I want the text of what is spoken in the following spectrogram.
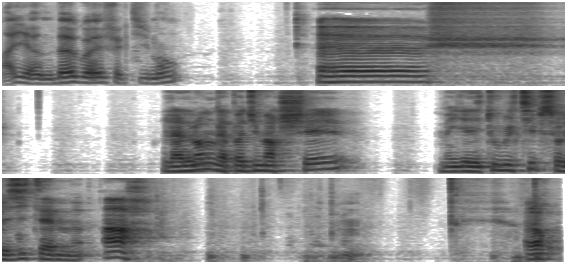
Ah, il y a un bug, ouais, effectivement. Euh... La langue n'a pas dû marcher, mais il y a des tooltips sur les items. Ah Alors,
